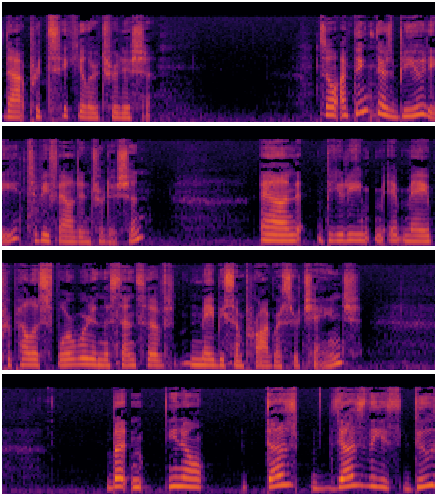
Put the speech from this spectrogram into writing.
that particular tradition. So I think there's beauty to be found in tradition. And beauty, it may propel us forward in the sense of maybe some progress or change. But, you know, does, does these, do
